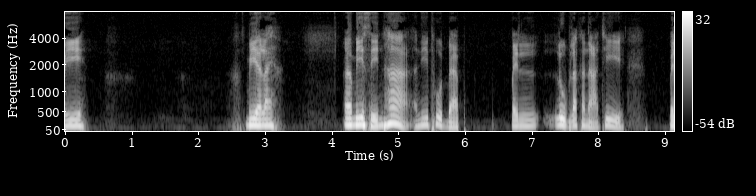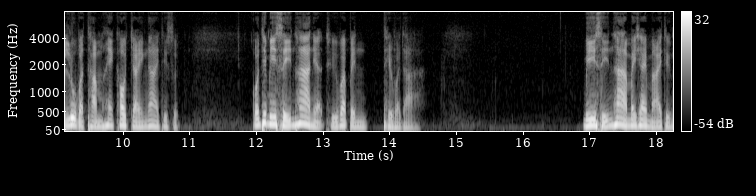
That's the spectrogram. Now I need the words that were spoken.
มี มีอะไรเออมีศีลห้าอันนี้พูดแบบเป็นรูปลักษณะที่เป็นรูปธรรมให้เข้าใจง่ายที่สุด คนที่มีศีลห้าเนี่ย ถือว่าเป็นเทวดา มีศีลห้าไม่ใช่หมายถึง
